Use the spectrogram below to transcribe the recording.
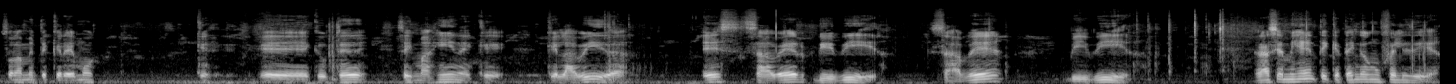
Solamente queremos que, eh, que usted se imagine que, que la vida es saber vivir. Saber vivir. Gracias mi gente y que tengan un feliz día.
